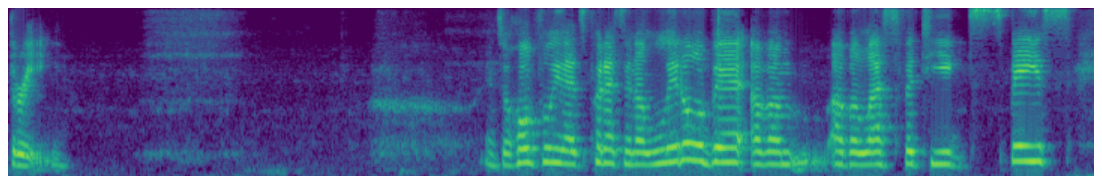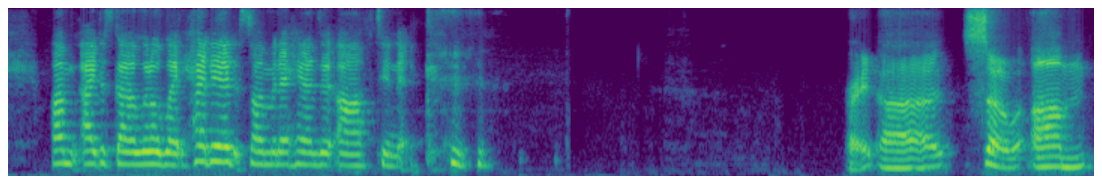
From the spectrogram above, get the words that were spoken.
three. And so hopefully that's put us in a little bit of a, of a less fatigued space. Um, I just got a little lightheaded, so I'm going to hand it off to Nick. right, Uh, so um,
